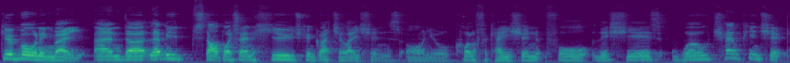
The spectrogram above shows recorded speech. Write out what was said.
Good morning, mate. And uh, let me start by saying huge congratulations on your qualification for this year's World Championship.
